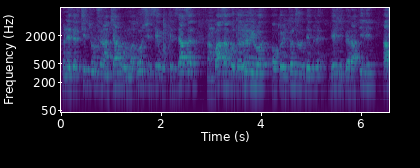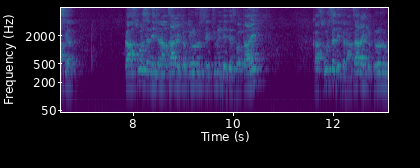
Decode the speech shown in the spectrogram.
în exercițiul financiar următor și se utilizează în baza hotărârilor autorităților de- deliberative astfel. Ca sursă de finanțare a cheltuielor secțiunii de dezvoltare, ca sursă de finanțare a cheltuielor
